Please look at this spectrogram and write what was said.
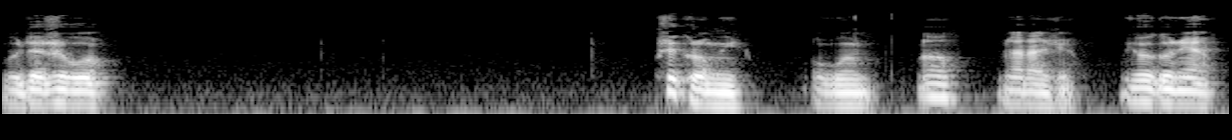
wydarzyło. Przykro mi ogółem. No, na razie. Miłego dnia.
